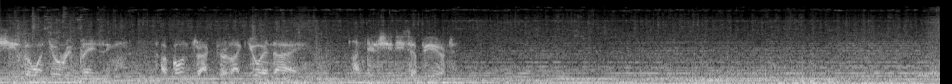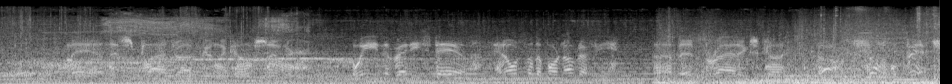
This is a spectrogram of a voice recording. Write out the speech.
She's the one you're replacing. A contractor like you and I. Until she disappeared. Man, this supply drop couldn't have come sooner. We, the very stale, and also the pornography. I bet Braddock's got... Oh, son of a bitch!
